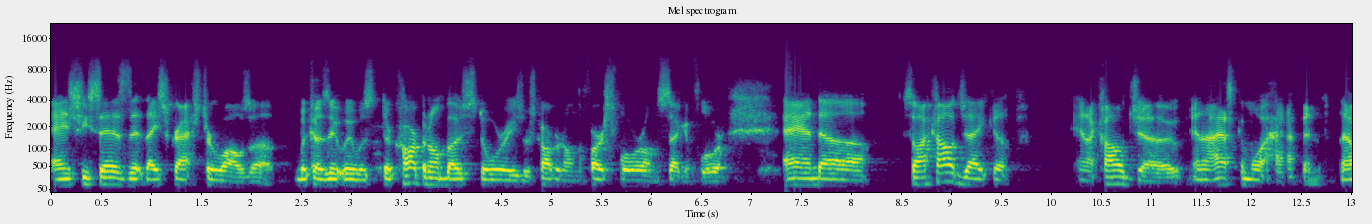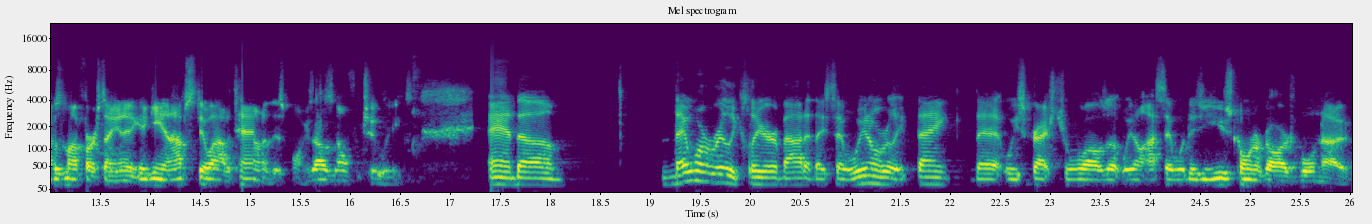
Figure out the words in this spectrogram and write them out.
and she says that they scratched her walls up because it, it, was their carpet on both stories. There's carpet on the first floor, on the second floor, and uh, so I called Jacob and I called Joe and I asked him what happened. That was my first thing. And again, I'm still out of town at this point because I was gone for two weeks, and um, they weren't really clear about it. They said, "Well, we don't really think that we scratched your walls up. We don't. I said, well, did you use corner guards? Well, no.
